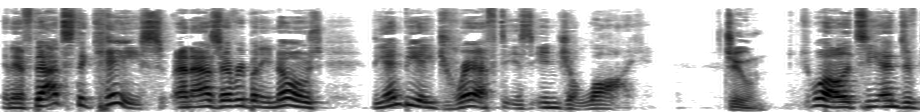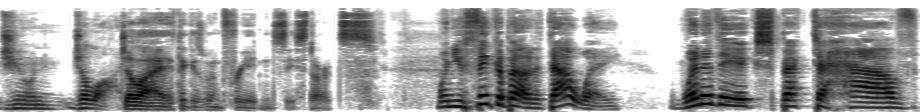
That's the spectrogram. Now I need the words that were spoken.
And if that's the case, and as everybody knows, the NBA draft is in July. June, Well, it's the end of June, July. July, I think is when free agency starts. When you think about it that way, when do they expect to have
